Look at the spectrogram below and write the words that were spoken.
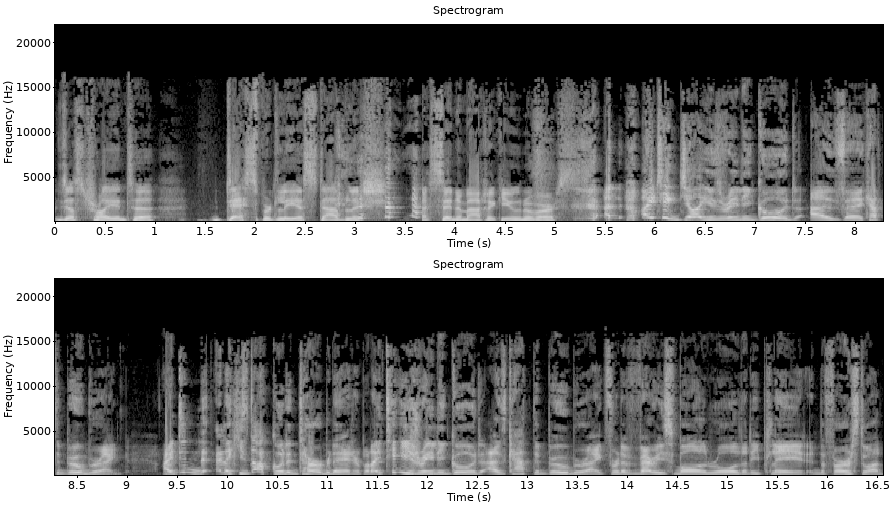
just trying to desperately establish a cinematic universe. And I think Jai is really good as uh, Captain Boomerang. I didn't like he's not good in Terminator, but I think he's really good as Captain Boomerang for the very small role that he played in the first one.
